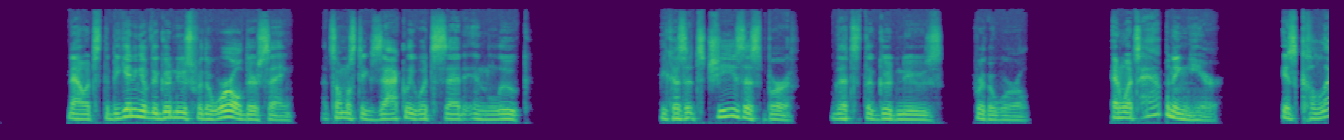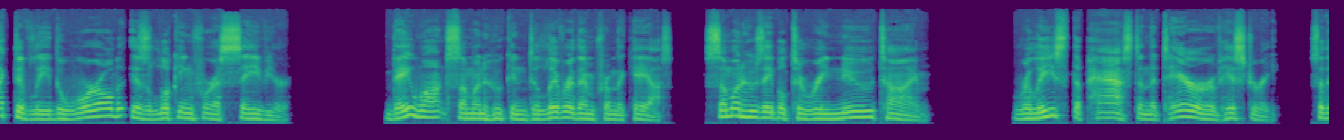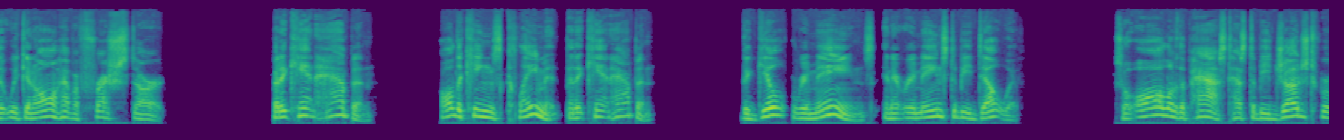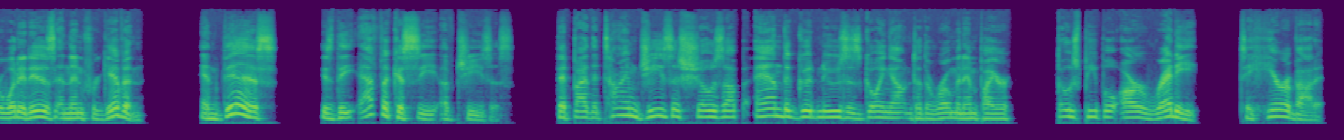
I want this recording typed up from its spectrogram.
Now, it's the beginning of the good news for the world, they're saying. That's almost exactly what's said in Luke. Because it's Jesus' birth that's the good news for the world. And what's happening here is collectively the world is looking for a savior. They want someone who can deliver them from the chaos, someone who's able to renew time, release the past and the terror of history so that we can all have a fresh start. But it can't happen. All the kings claim it, but it can't happen. The guilt remains, and it remains to be dealt with. So all of the past has to be judged for what it is and then forgiven. And this is the efficacy of Jesus. That by the time Jesus shows up and the good news is going out into the Roman Empire, those people are ready to hear about it.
